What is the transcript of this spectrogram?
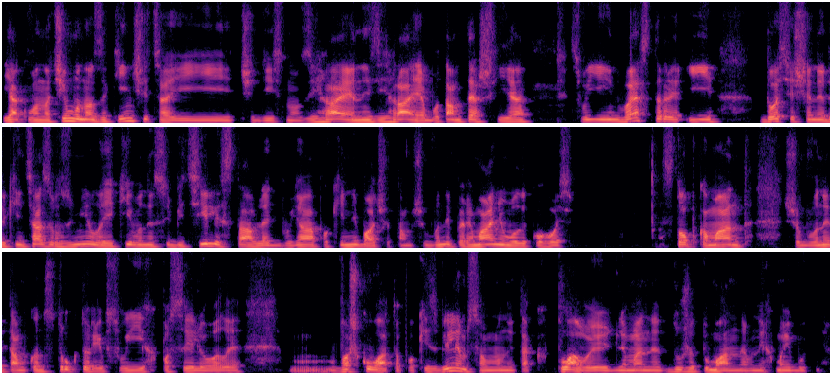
Як вона, чим вона закінчиться, і чи дійсно зіграє, не зіграє, бо там теж є свої інвестори, і досі ще не до кінця зрозуміло, які вони собі цілі ставлять, бо я поки не бачу там, щоб вони переманювали когось з топ-команд, щоб вони там конструкторів своїх посилювали. Важкувато, поки з Вільямсом вони так плавають для мене, дуже туманне в них майбутнє.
